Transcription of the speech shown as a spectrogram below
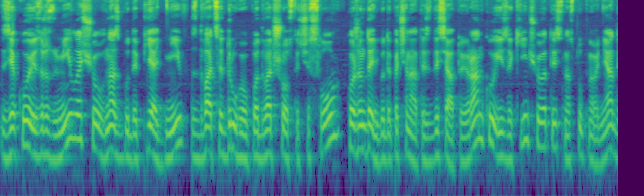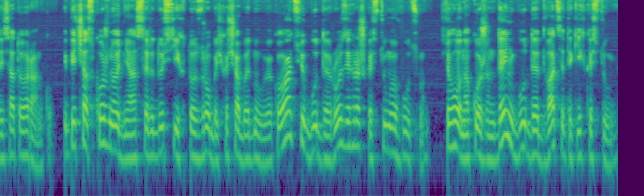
з якої зрозуміло, що в нас буде 5 днів з 22 по 26 число. Кожен день буде починатись з 10 ранку і закінчуватись наступного дня 10 ранку. І під час кожного дня серед усіх, хто зробить хоча б одну евакуацію, буде розіграш костюма Вуцман. Всього на кожен день буде 20 таких костюмів.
